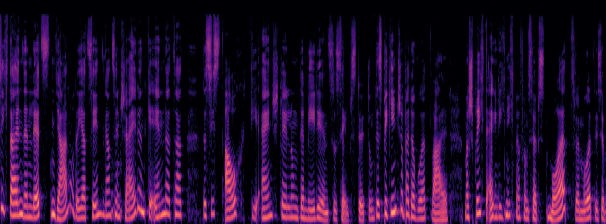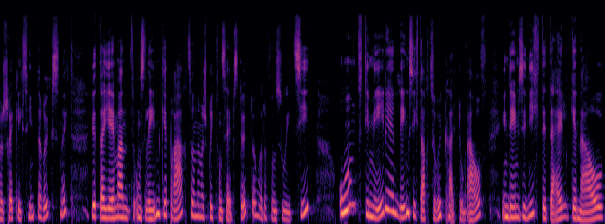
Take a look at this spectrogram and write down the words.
sich da in den letzten Jahren oder Jahrzehnten ganz entscheidend geändert hat, das ist auch die Einstellung der Medien zur Selbsttötung. Das beginnt schon bei der Wortwahl. Man spricht eigentlich nicht mehr vom Selbstmord, weil Mord ist ja was Schreckliches hinterrücks, nicht? Wird da jemand ums Leben gebracht, sondern man spricht von Selbsttötung oder von Suizid. Und die Medien legen sich da auch Zurückhaltung auf, indem sie nicht detailgenau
